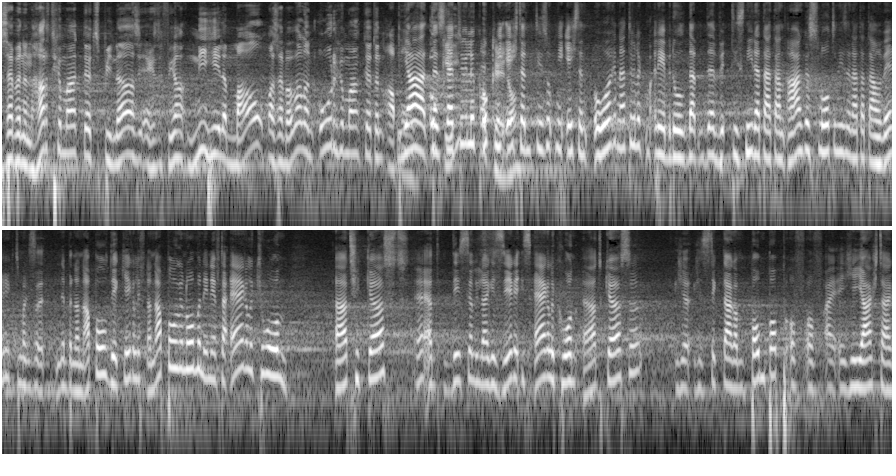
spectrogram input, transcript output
Ze hebben een hart gemaakt uit spinazie. En je zegt van ja, niet helemaal, maar ze hebben wel een oor gemaakt uit een appel. Ja, dat is natuurlijk ook niet echt een, het is ook niet echt een oor natuurlijk. Maar, ik bedoel, dat, dat- het is niet dat dat dan aangesloten is en dat dat dan werkt. Maar ze hebben een appel, die kerel heeft een appel genomen en heeft dat eigenlijk gewoon uitgekuist. Hè. Het decellulariseren is eigenlijk gewoon uitkuisen. Je, je stikt daar een pomp op of, of eh, je jaagt daar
